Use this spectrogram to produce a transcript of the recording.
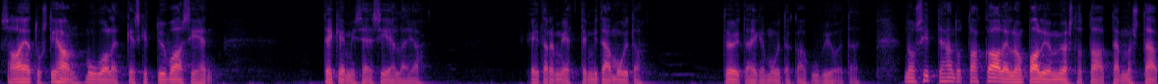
Saa ajatusta ihan muualle, että keskittyy vaan siihen tekemiseen siellä ja ei tarvitse miettiä mitään muita töitä eikä muitakaan kuvioita. No sittenhän tota, Kaalelle on paljon myös tota, tämmöistä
